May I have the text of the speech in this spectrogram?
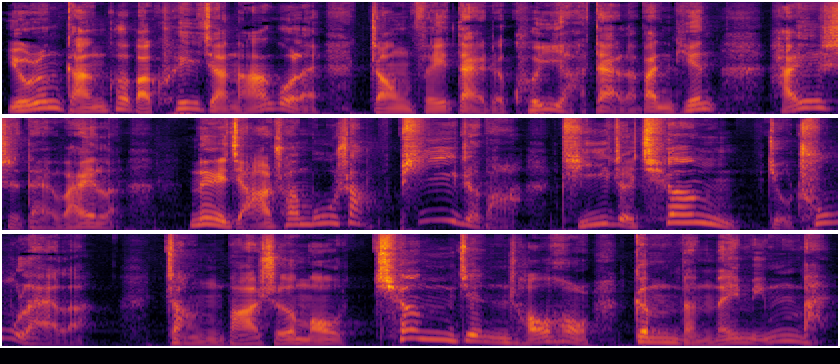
有人赶快把盔甲拿过来。张飞带着盔呀，带了半天，还是带歪了，那甲穿不上，披着吧，提着枪就出来了。丈八蛇矛，枪尖朝后，根本没明白，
